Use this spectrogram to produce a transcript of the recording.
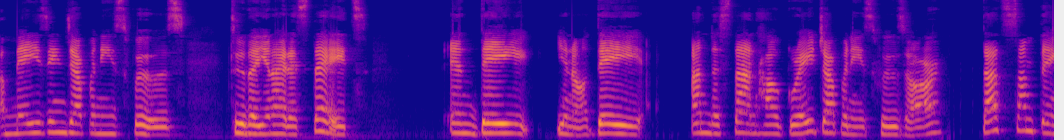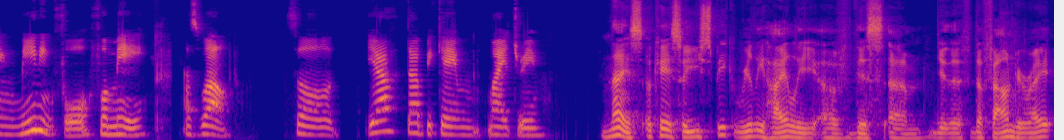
amazing japanese foods to the united states and they you know they understand how great japanese foods are that's something meaningful for me as well. So yeah that became my dream Nice. Okay, so you speak really highly of this um the the founder, right?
